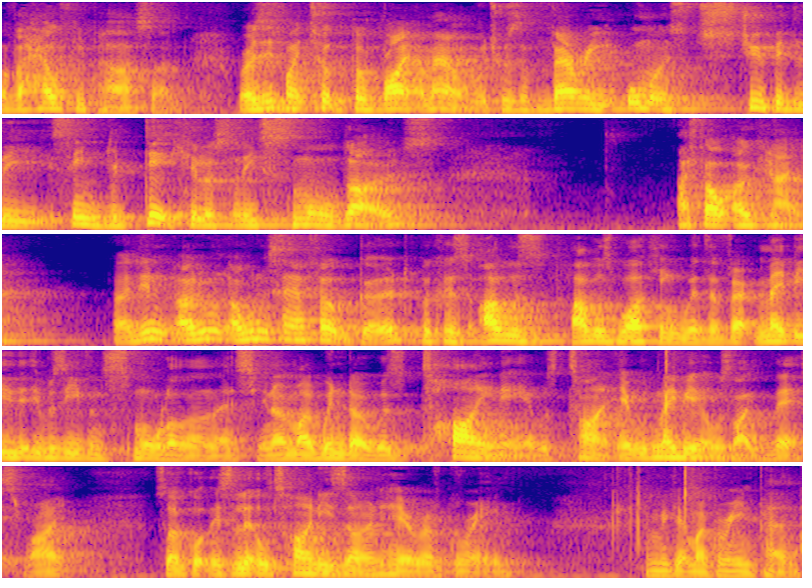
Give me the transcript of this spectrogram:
of a healthy person. Whereas if I took the right amount, which was a very almost stupidly, seemed ridiculously small dose, I felt okay. I didn't. I, I wouldn't say I felt good because I was. I was working with a. Very, maybe it was even smaller than this. You know, my window was tiny. It was tiny. It was maybe it was like this, right? So I've got this little tiny zone here of green. Let me get my green pen.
